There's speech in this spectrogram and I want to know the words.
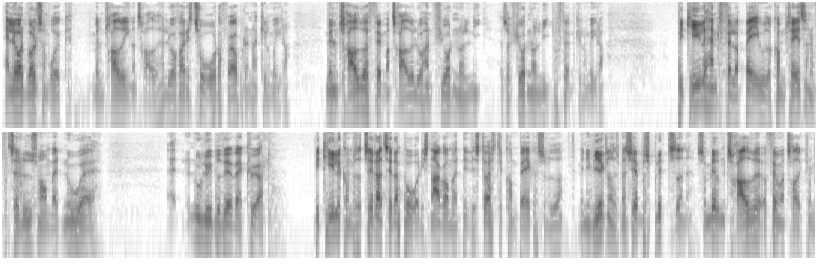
han laver et voldsomt ryg mellem 30 og 31. Han løber faktisk 2,48 på den her kilometer. Mellem 30 og 35 løber han 14,09, altså 14,09 på 5 km. Bekele han falder bagud, og kommentatorerne får til at lyde som om, at nu er, at nu løbet ved at være kørt. Bekele kommer så tættere og tættere på, og de snakker om, at det er det største comeback osv. Men i virkeligheden, hvis man ser på splittiderne, så mellem 30 og 35 km,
